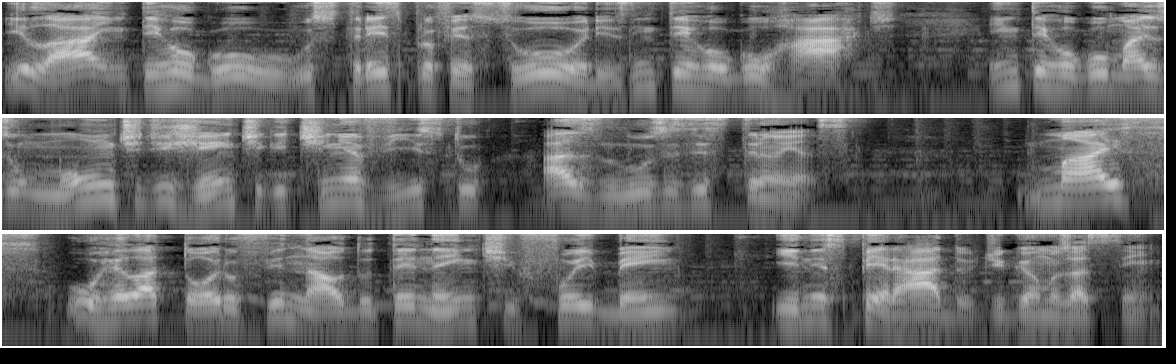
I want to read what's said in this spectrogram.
e lá interrogou os três professores, interrogou Hart, interrogou mais um monte de gente que tinha visto as luzes estranhas. Mas o relatório final do tenente foi bem inesperado, digamos assim.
